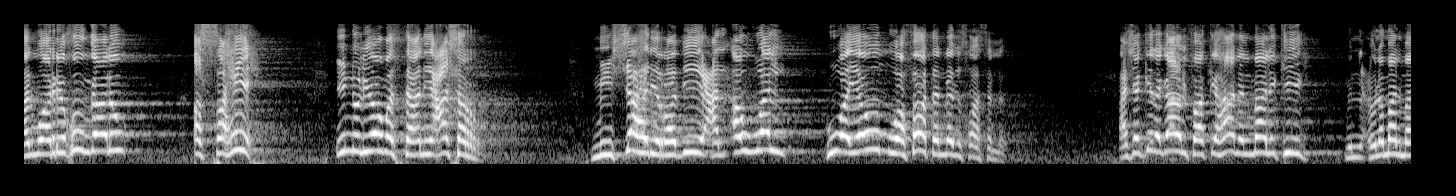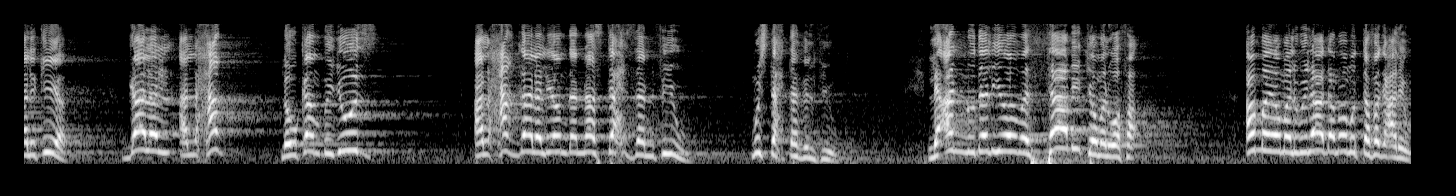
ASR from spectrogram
المؤرخون قالوا الصحيح إنه اليوم الثاني عشر من شهر ربيع الأول هو يوم وفاة النبي صلى الله عليه وسلم. عشان كده قال الفاكهان المالكي من علماء المالكية قال الحق لو كان بيجوز الحق قال اليوم ده الناس تحزن فيه مش تحتفل فيه. لأنه ده اليوم الثابت يوم الوفاة أما يوم الولادة ما متفق عليه.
